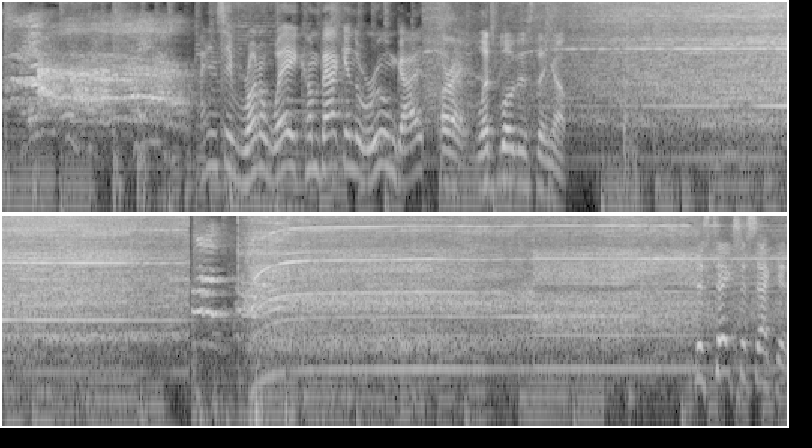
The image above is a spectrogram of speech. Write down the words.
I didn't say run away. Come back in the room, guys. All right, let's blow this thing up. This takes a second.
